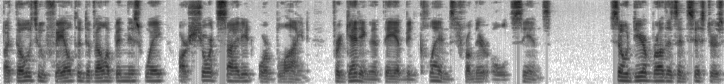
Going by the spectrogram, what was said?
But those who fail to develop in this way are short sighted or blind, forgetting that they have been cleansed from their old sins. So, dear brothers and sisters,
